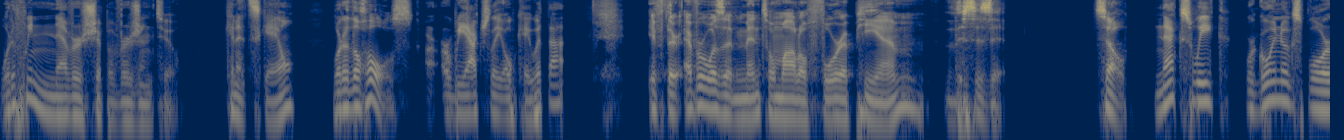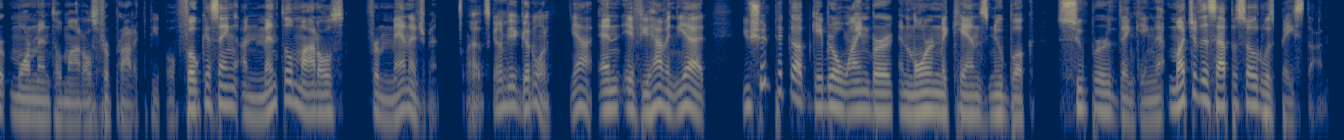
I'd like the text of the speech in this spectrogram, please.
what if we never ship a version 2 can it scale what are the holes are we actually okay with that if there ever was a mental model for a pm this is it so next week we're going to explore more mental models for product people focusing on mental models for management that's going to be a good one. Yeah. And if you haven't yet, you should pick up Gabriel Weinberg and Lauren McCann's new book, Super Thinking, that much of this episode was based on.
